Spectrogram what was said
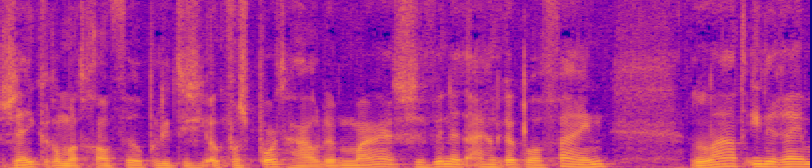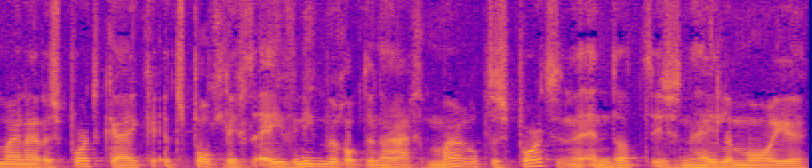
Zeker omdat gewoon veel politici ook van sport houden. Maar ze vinden het eigenlijk ook wel fijn Laat iedereen maar naar de sport kijken. Het spot ligt even niet meer op Den Haag, maar op de sport. En dat is een hele mooie...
